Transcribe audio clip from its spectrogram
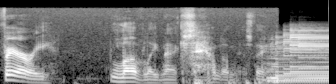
Very lovely neck sound on this thing.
